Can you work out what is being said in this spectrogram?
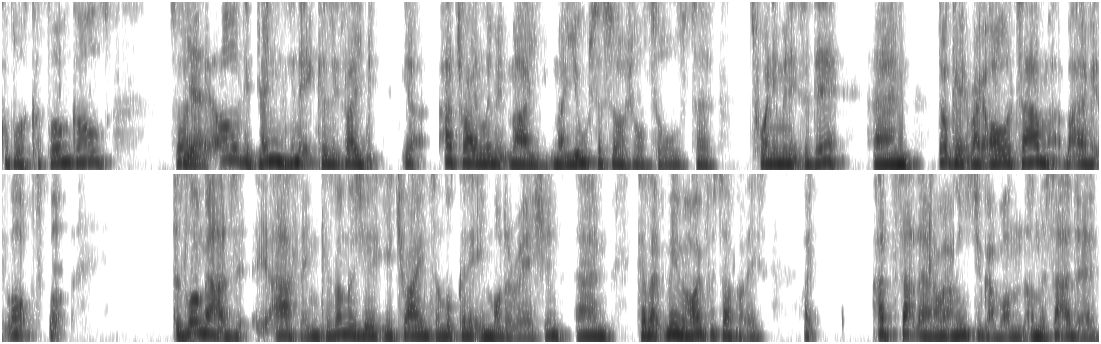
couple of phone calls. So yeah. it all depends, isn't it? Because it's like, you know, I try and limit my my use of social tools to 20 minutes a day. Um, don't get it right all the time, but I have it locked. But as long as I think, as long as you, you're trying to look at it in moderation, because um, like me and my wife were talking about this. I'd sat there and I went on Instagram on on the Saturday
